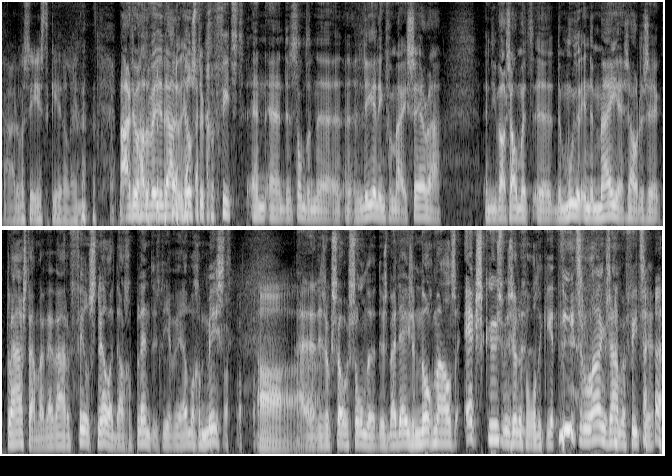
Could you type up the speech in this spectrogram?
Nou, dat was de eerste keer alleen. Maar toen hadden we inderdaad een heel stuk gefietst. En, en er stond een, eh, een, een leerling van mij, Sarah. En die zou met eh, de moeder in de meien zouden ze klaarstaan. Maar wij waren veel sneller dan gepland. Dus die hebben we helemaal gemist. Ah, Eh, dat is ook zo zonde. Dus bij deze nogmaals, excuus. We zullen volgende keer iets langzamer fietsen.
